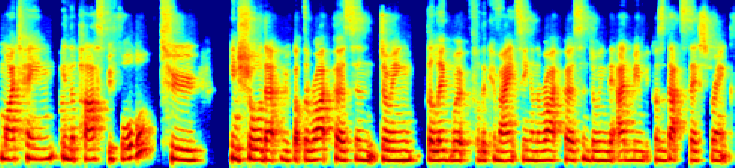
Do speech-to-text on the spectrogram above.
my team in the past before to ensure that we've got the right person doing the legwork for the conveyancing and the right person doing the admin because that's their strength.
